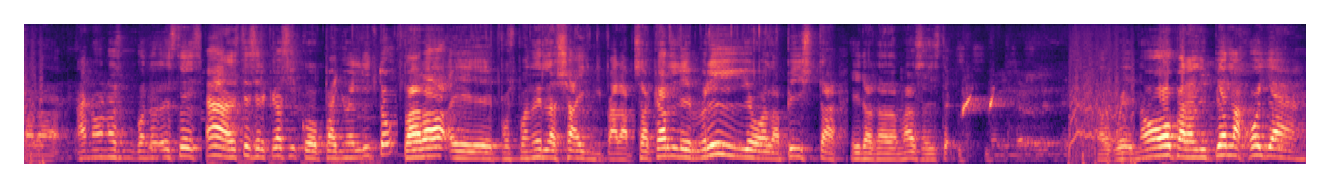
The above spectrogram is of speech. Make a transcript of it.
para... Ah, no, no es un condón. Este es... Ah, este es el clásico pañuelito para, eh, pues, ponerla shiny. Para sacarle brillo a la pista. Mira, nada más, ahí está. Ah, no, para limpiar la joya.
